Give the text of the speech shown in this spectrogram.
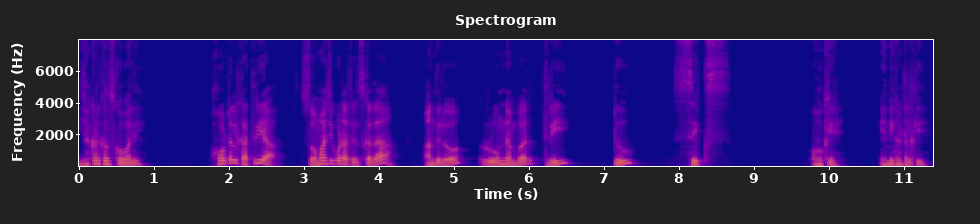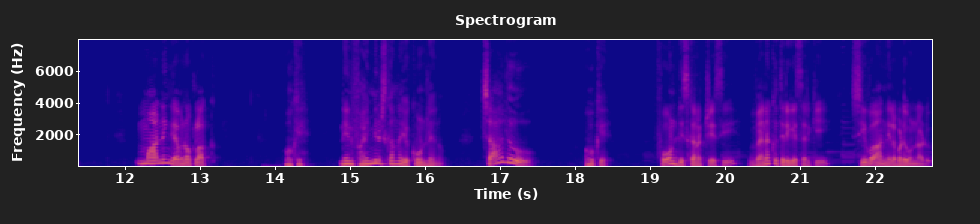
ఎక్కడ కలుసుకోవాలి? హోటల్ కత్రియా? సోమాజీ కూడా తెలుసు కదా? అందులో room number three two six. Okay ఎన్ని గంటలకి? Morning eleven o'clock. ఓకే నేను ఫైవ్ మినిట్స్ కన్నా ఎక్కువ ఉండలేను. చాలు. ఓకే. ఫోన్ డిస్కనెక్ట్ చేసి వెనక్కు తిరిగేసరికి శివ నిలబడి ఉన్నాడు.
